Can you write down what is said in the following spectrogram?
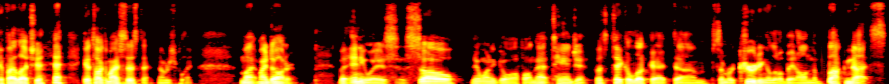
If I let you, get talk to my assistant. No, I'm just playing. My my daughter. But anyways, so they want to go off on that tangent. Let's take a look at um, some recruiting a little bit on the Bucknuts.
